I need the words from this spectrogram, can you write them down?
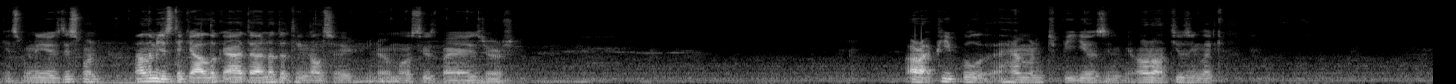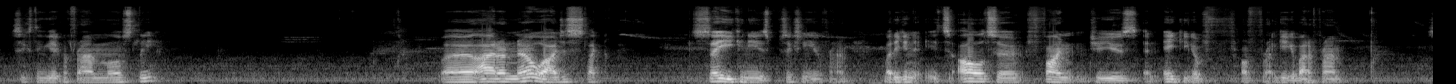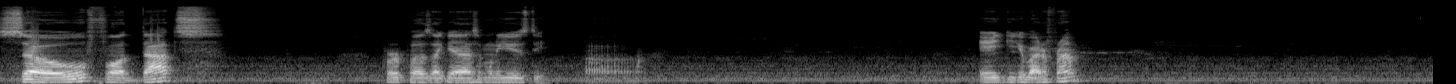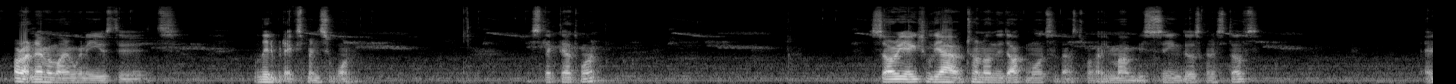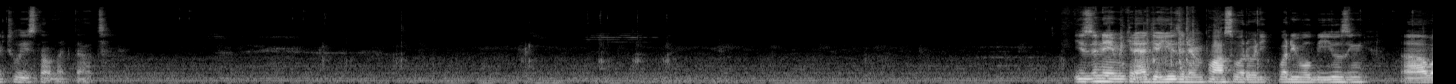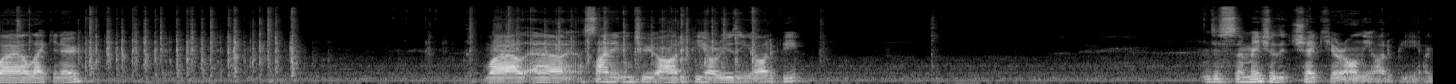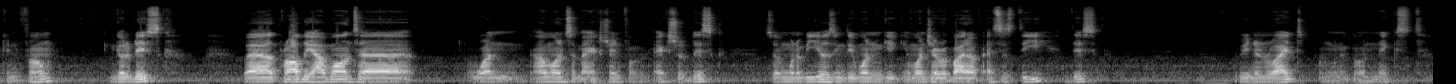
I guess we're gonna use this one. Now let me just take a look at another thing also, you know, most used by Azure. Alright, people haven't be using or not using like 16 gig of RAM mostly. Well, I don't know. I just like say you can use 16 gig of RAM, but you can. It's also fine to use an 8 gig of, of gigabyte of RAM. So for that purpose, I guess I'm gonna use the. Uh, 8 gigabyte of RAM. Alright, never mind, we're gonna use the little bit expensive one. Select that one. Sorry, actually I have turned on the dark mode, so that's why you might be seeing those kind of stuffs. Actually, it's not like that. username you can add your username and password what you, what you will be using uh, while like you know while uh, signing into your RDP or using your RDP just uh, make sure to check here on the RDP I confirm. Go to disk. Well probably I want uh, one I want some extra info extra disk. So I'm gonna be using the one gig one terabyte of SSD disk. Read and write. I'm gonna go next.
